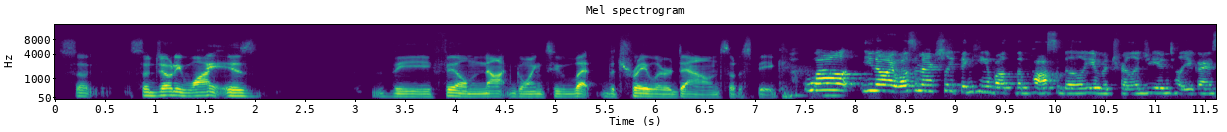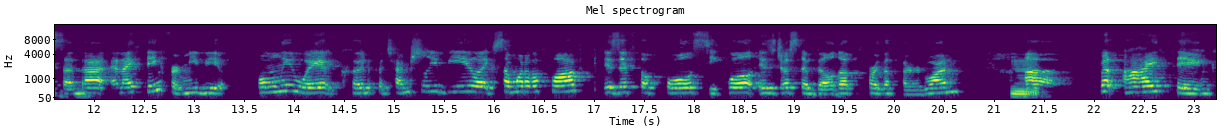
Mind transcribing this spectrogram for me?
So, so Jody, why is the film not going to let the trailer down, so to speak? Well, you know, I wasn't actually thinking about the possibility of a trilogy until you guys said that. And I think for me, the only way it could potentially be like somewhat of a flop is if the whole sequel is just a buildup for the third one. mm, Uh, but I think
